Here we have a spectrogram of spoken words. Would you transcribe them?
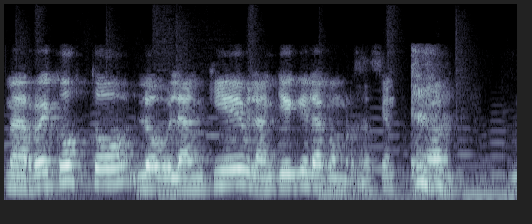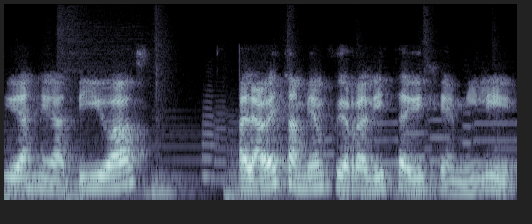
Me recostó, lo blanqueé, blanqueé que la conversación tenía ideas negativas. A la vez también fui realista y dije, Mili,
